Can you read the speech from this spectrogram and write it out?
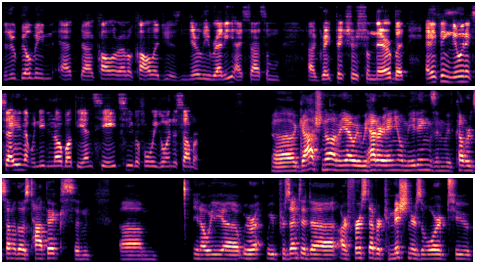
the new building at uh, Colorado College is nearly ready. I saw some uh, great pictures from there. But anything new and exciting that we need to know about the NCHC before we go into summer? Uh, gosh, no. I mean, yeah, we, we had our annual meetings and we've covered some of those topics, and um, you know, we uh, we were we presented uh, our first ever commissioners award to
